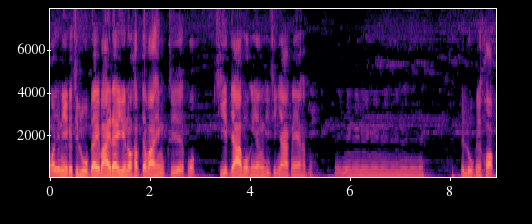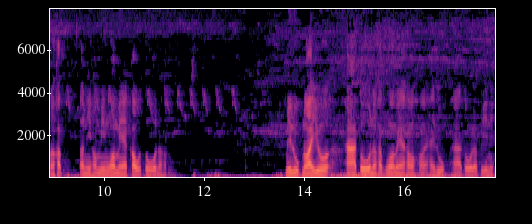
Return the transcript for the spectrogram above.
ว่าอยู่นี่ก็สิรูปได้บายได้อยู่เนาะครับ แต่ว่าแห่งสีพวก ขีดยาพวกนี้ยังสิสียากแน่ครับเป็นลูกในคอกนะครับ ตอนนี้เขามีง้อแม่เก่าโตนะครับ มีลูกหน่อยอยู่หาโตนะครับง้อแม่เขาให้ลูกหาโตละปีนี้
